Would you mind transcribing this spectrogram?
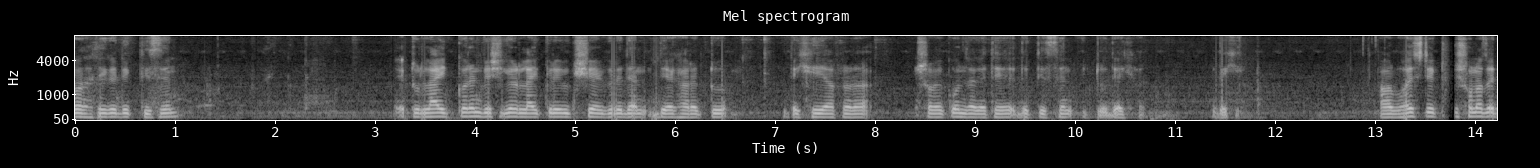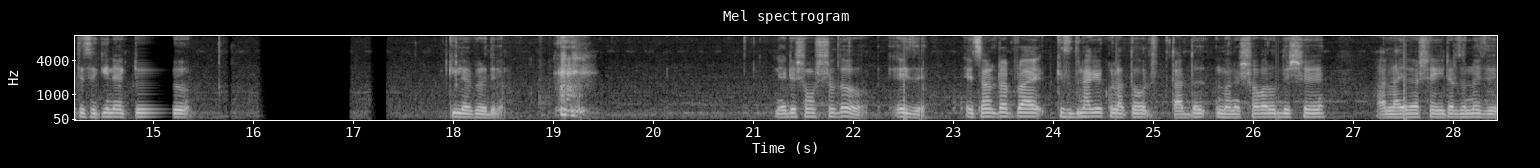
কোথা থেকে দেখতেছেন। একটু লাইক করেন, বেশি করে লাইক করে শেয়ার করে দেন, দেখার একটু দেখি আপনারা সবাই কোন জায়গা থেকে দেখতেছেন একটু দেখা, দেখি। আমার ভয়েসটা একটু শোনা যাইতেছে কিনা একটু ক্লিয়ার করে দেবেন। নেটের সমস্যা তো? এই যে, এই চ্যানেলটা প্রায় কিছুদিন আগে খোলা, তো তাদের মানে সবার উদ্দেশ্যে লাইভ আসে এটার জন্যই যে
